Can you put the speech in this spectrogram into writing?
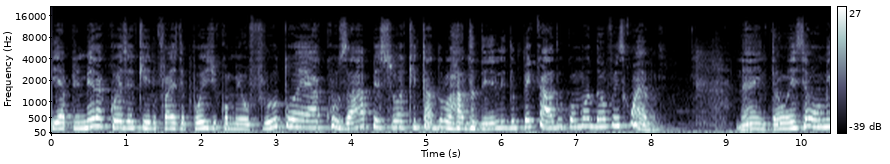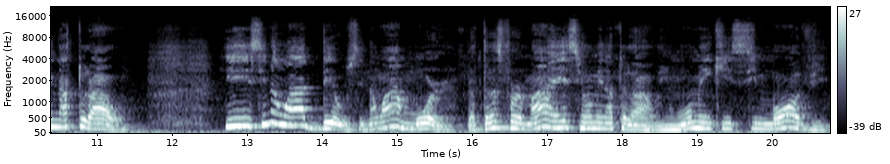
e a primeira coisa que ele faz depois de comer o fruto é acusar a pessoa que está do lado dele do pecado, como Adão fez com Eva. Né? Então, esse é o homem natural. E se não há Deus, se não há amor para transformar esse homem natural em um homem que se move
